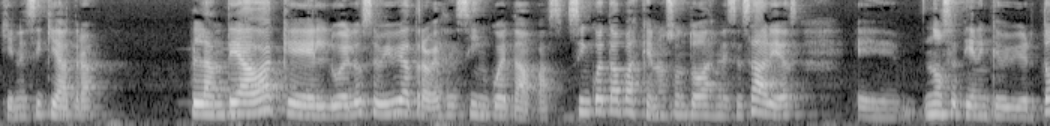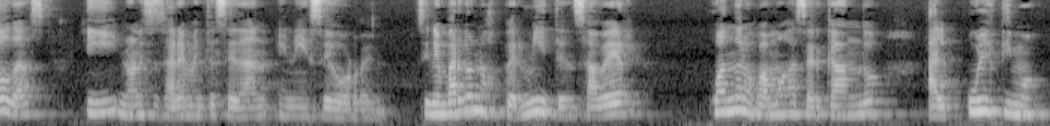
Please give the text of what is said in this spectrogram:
quien es psiquiatra, planteaba que el duelo se vive a través de cinco etapas. Cinco etapas que no son todas necesarias, eh, no se tienen que vivir todas y no necesariamente se dan en ese orden. Sin embargo, nos permiten saber cuándo nos vamos acercando al último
